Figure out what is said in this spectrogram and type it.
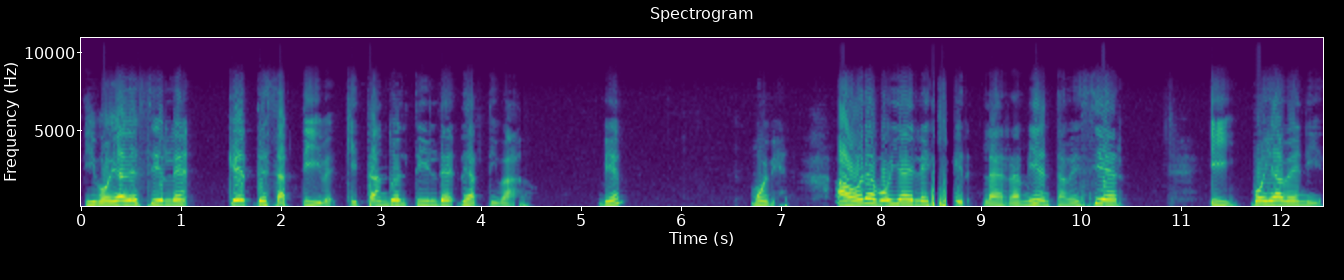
y voy a decirle que desactive, quitando el tilde de activado. ¿Bien? Muy bien. Ahora voy a elegir la herramienta Bezier y voy a venir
